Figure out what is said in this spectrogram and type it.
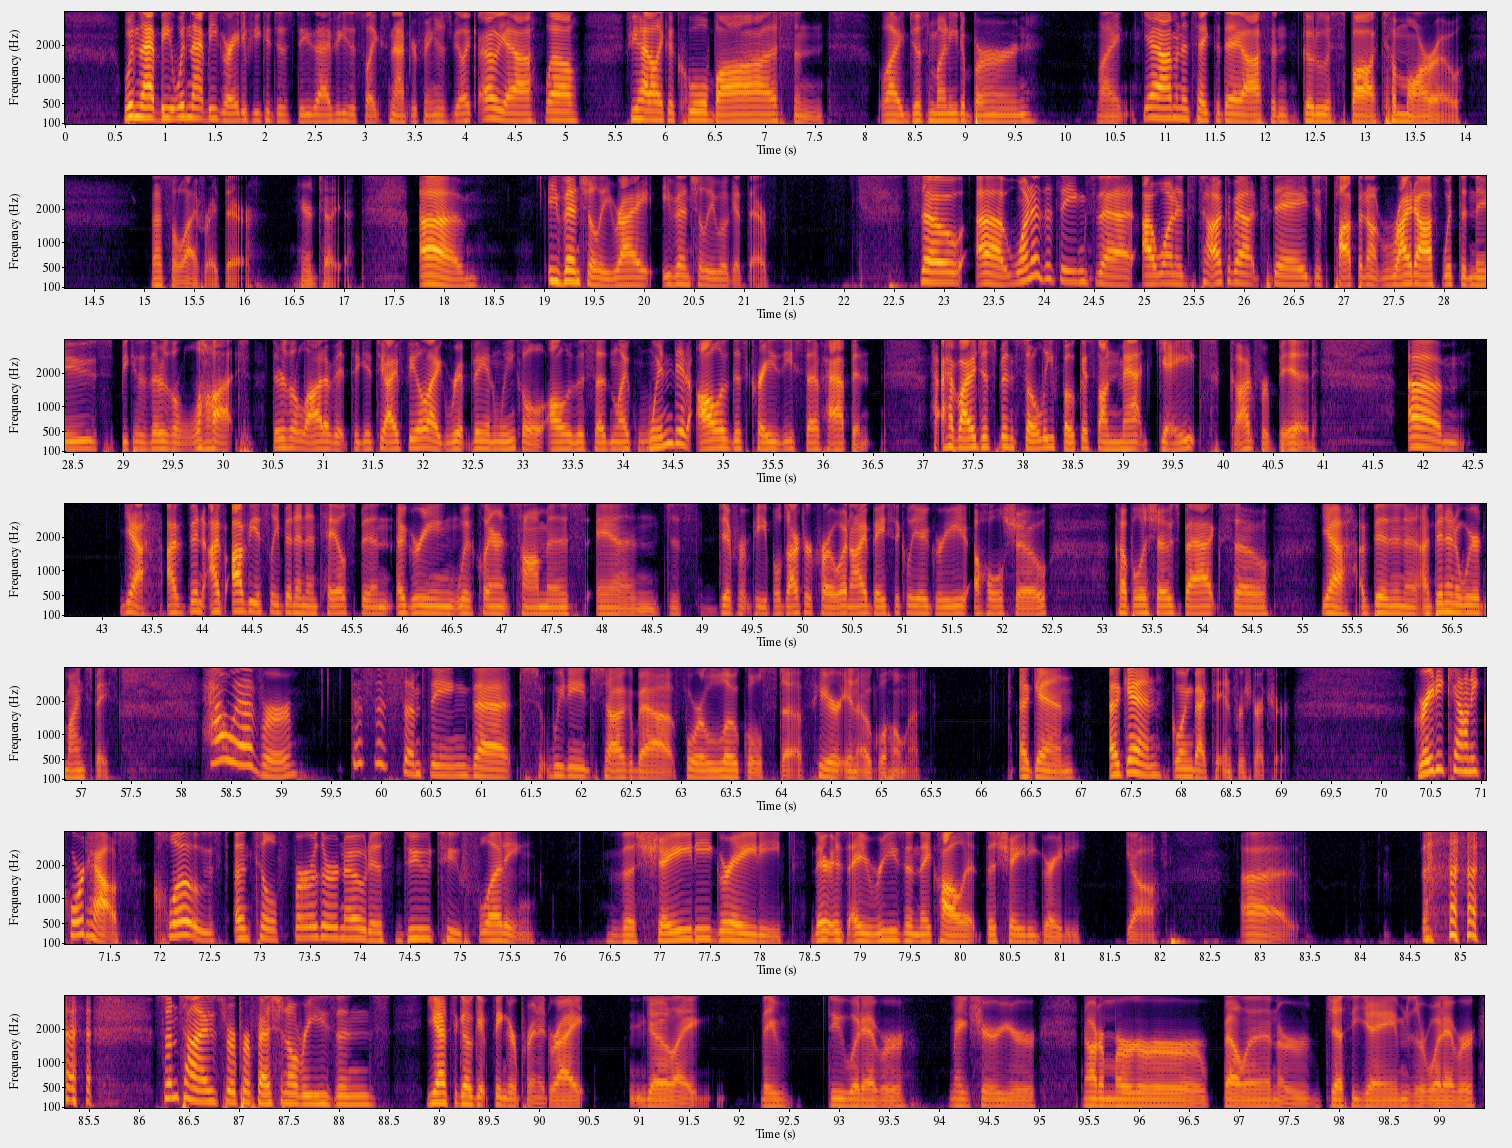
Wouldn't that be wouldn't that be great if you could just do that? If you could just like snap your fingers be like, "Oh yeah, well, if you had like a cool boss and like just money to burn, like, yeah, I'm going to take the day off and go to a spa tomorrow." That's the life right there. Here to tell you. Um eventually, right? Eventually we'll get there. So, uh, one of the things that I wanted to talk about today, just popping up right off with the news, because there's a lot, there's a lot of it to get to. I feel like Rip Van Winkle all of a sudden. Like, when did all of this crazy stuff happen? H- have I just been solely focused on Matt Gaetz? God forbid. Um, yeah, I've been I've obviously been in a tailspin agreeing with Clarence Thomas and just different people. Dr. Crow and I basically agreed a whole show, a couple of shows back. So yeah, I've been in a I've been in a weird mind space. However, this is something that we need to talk about for local stuff here in Oklahoma. Again, again, going back to infrastructure. Grady County Courthouse closed until further notice due to flooding. The Shady Grady. There is a reason they call it the Shady Grady. Yeah. Uh sometimes for professional reasons, you have to go get fingerprinted, right? You go like they do whatever. Make sure you're not a murderer or felon or Jesse James or whatever.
